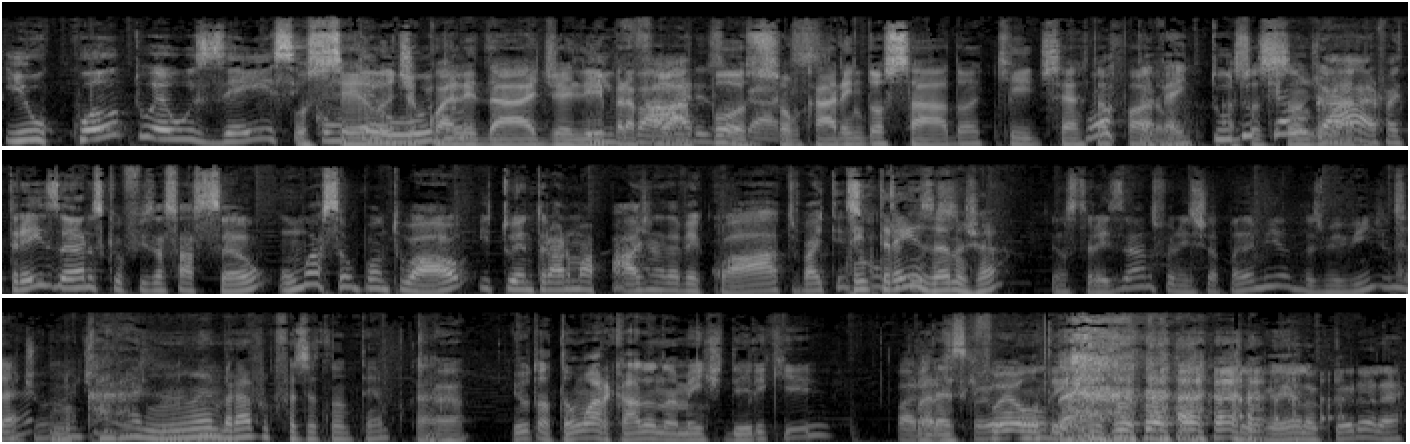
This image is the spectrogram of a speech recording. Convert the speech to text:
e o quanto eu usei esse o conteúdo. O selo de qualidade ali para falar, pô, lugares. sou um cara endossado aqui, de certa Puta, forma. Véio, tudo que é lugar. Faz três anos que eu fiz essa ação, uma ação pontual, e tu entrar numa página da V4, vai ter Tem três anos já? Tem uns três anos, foi no início da pandemia, 2020, né? Sério? 2021, Caralho, não lembrava que fazia tanto tempo, cara. É. Viu, tá tão marcado na mente dele que Parece, Parece que foi, ontem. ontem. loucura, né?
